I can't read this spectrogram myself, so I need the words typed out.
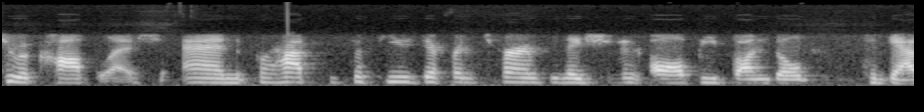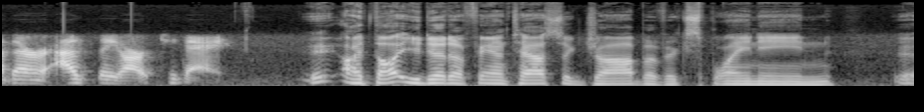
to accomplish. And perhaps it's a few different terms and they shouldn't all be bundled together as they are today. I thought you did a fantastic job of explaining uh,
